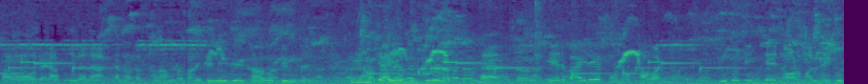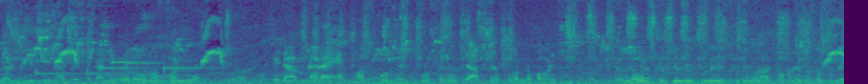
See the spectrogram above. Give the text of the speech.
খাওয়া হবে রাত্রিবেলা আটটা নটা আর আমরা বাড়িতে নিয়ে যেয়ে খাওয়াবো তিনটে তিনটায় সকালে দুপুরে রাত্রে। হ্যাঁ এর বাইরে কোনো খাবার নয়। দুটো তিনটে নর্মাল রেগুলার মেডিসিন আছে সেটা আমি চলবে এটা আপনারা এক মাস করবেন করতে করতে আস্তে আস্তে অন্য ভুলে ছোটবেলার খাবারের কথা ভুলে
